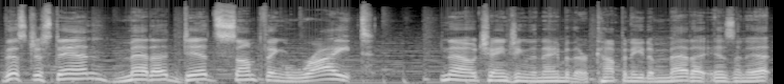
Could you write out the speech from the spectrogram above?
This just in Meta did something right. No, changing the name of their company to Meta isn't it,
